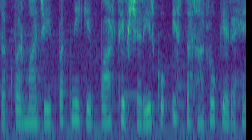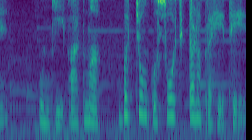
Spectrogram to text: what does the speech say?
तक वर्मा जी पत्नी के पार्थिव शरीर को इस तरह रोके रहे? उनकी आत्मा बच्चों को सोच तड़प रहे थे।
